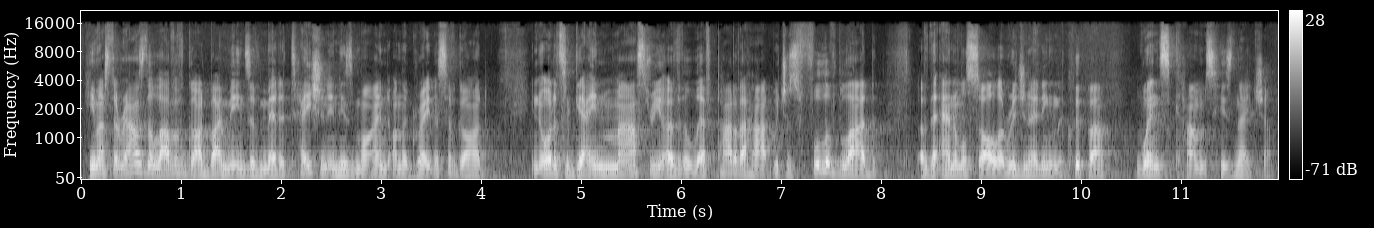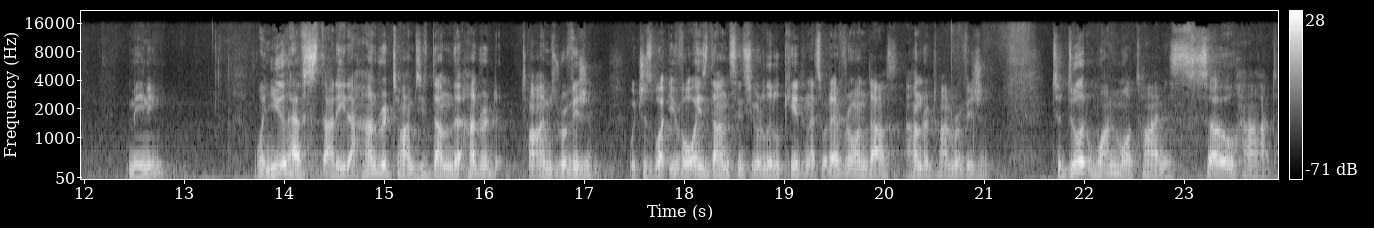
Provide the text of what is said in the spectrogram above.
he must arouse the love of God by means of meditation in his mind on the greatness of God, in order to gain mastery over the left part of the heart, which is full of blood of the animal soul originating in the kelipah, whence comes his nature. Meaning, when you have studied a hundred times, you've done the hundred times revision, which is what you've always done since you were a little kid, and that's what everyone does, a hundred time revision. To do it one more time is so hard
